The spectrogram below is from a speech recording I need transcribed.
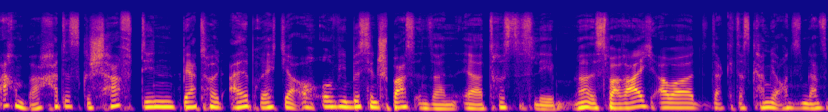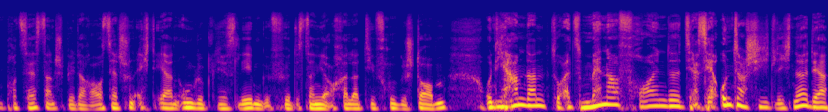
Achenbach hat es geschafft, den Berthold Albrecht ja auch irgendwie ein bisschen Spaß in sein eher tristes Leben. Ne? Ist zwar reich, aber das kam ja auch in diesem ganzen Prozess dann später raus. Der hat schon echt eher ein unglückliches Leben geführt, ist dann ja auch relativ früh gestorben. Und die haben dann so als Männerfreunde, ja sehr unterschiedlich, ne? Der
